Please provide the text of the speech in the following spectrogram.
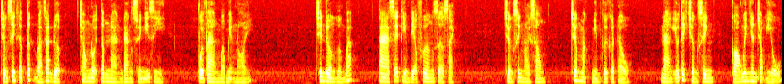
Trường sinh lập tức đoán ra được Trong nội tâm nàng đang suy nghĩ gì, Vội vàng mở miệng nói, Trên đường hướng Bắc, Ta sẽ tìm địa phương rửa sạch. Trường sinh nói xong, Trương mặc mỉm cười gật đầu. Nàng yêu thích trường sinh, Có nguyên nhân trọng yếu.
